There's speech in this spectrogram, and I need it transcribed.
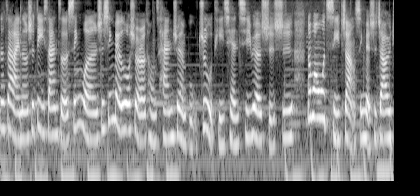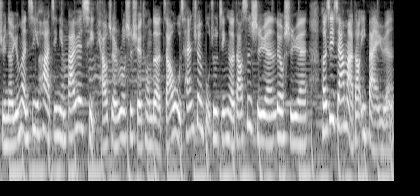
那再来呢，是第三则新闻，是新北弱势儿童餐券补助提前七月实施。那万物齐涨，新北市教育局呢，原本计划今年八月起调整弱势学童的早午餐券补助金额到四十元、六十元，合计加码到一百元。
